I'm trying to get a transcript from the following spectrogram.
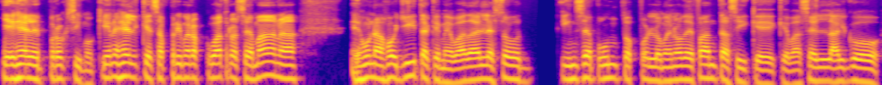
¿Quién es el próximo? ¿Quién es el que esas primeras cuatro semanas es una joyita que me va a dar esos 15 puntos por lo menos de fantasy, que, que va a ser algo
